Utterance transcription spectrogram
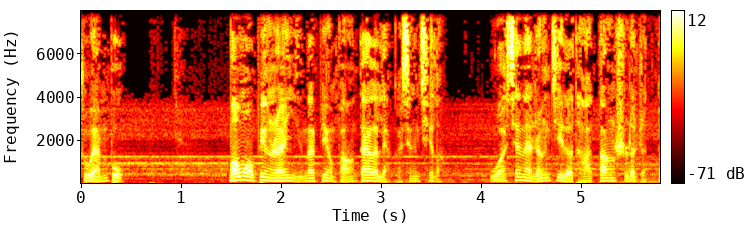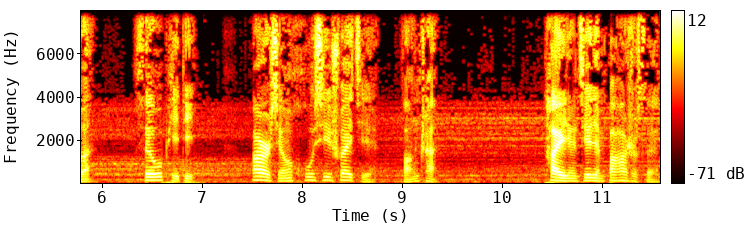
住院部，某某病人已经在病房待了两个星期了。我现在仍记得他当时的诊断：COPD，二型呼吸衰竭，房颤。他已经接近八十岁了，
